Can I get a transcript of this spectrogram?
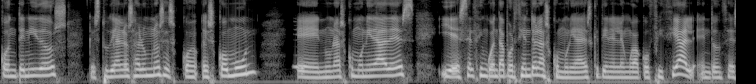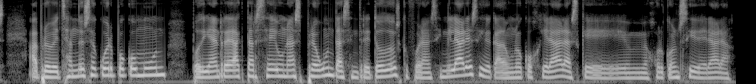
contenidos que estudian los alumnos es, es, común en unas comunidades y es el 50% en las comunidades que tienen lengua cooficial. Entonces, aprovechando ese cuerpo común, podrían redactarse unas preguntas entre todos que fueran similares y que cada uno cogiera las que mejor considerara.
